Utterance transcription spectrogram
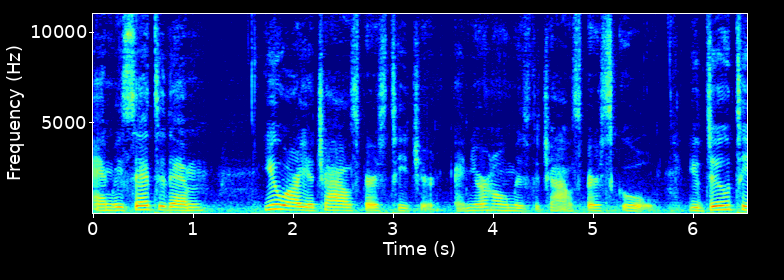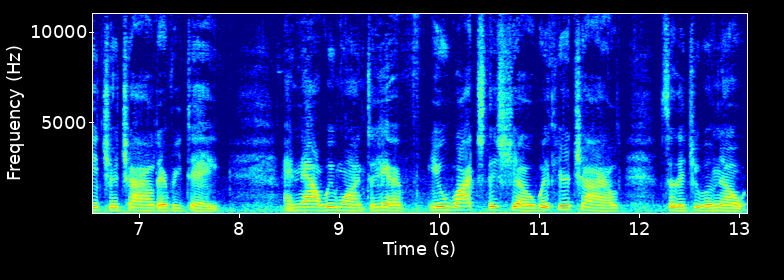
and we said to them, You are your child's first teacher, and your home is the child's first school. You do teach your child every day. And now we want to have you watch this show with your child so that you will know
